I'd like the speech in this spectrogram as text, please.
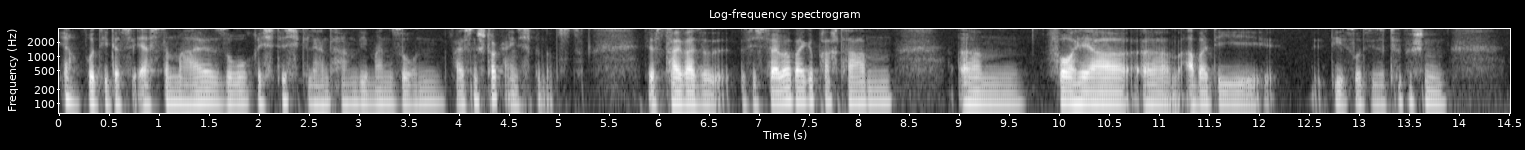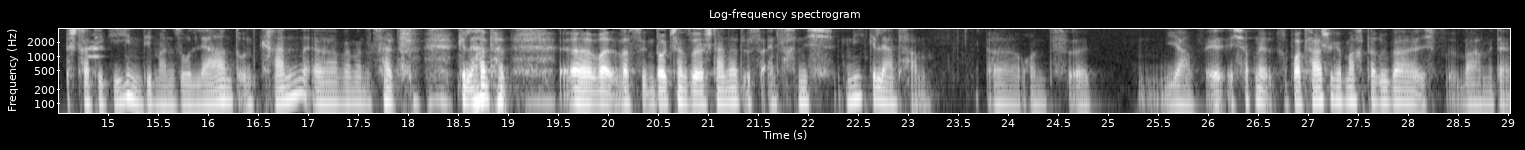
ja, wo die das erste Mal so richtig gelernt haben, wie man so einen weißen Stock eigentlich benutzt. Die es teilweise sich selber beigebracht haben, ähm, vorher, ähm, aber die, die so diese typischen Strategien, die man so lernt und kann, äh, wenn man das halt gelernt hat, äh, was in Deutschland so der Standard ist, einfach nicht nie gelernt haben. Äh, und äh, ja, ich habe eine Reportage gemacht darüber. Ich war mit der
